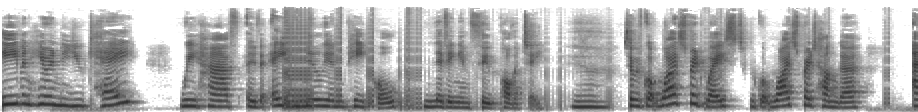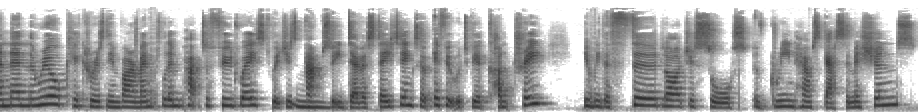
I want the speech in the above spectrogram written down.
even here in the UK, we have over 8 million people living in food poverty. Yeah. So we've got widespread waste, we've got widespread hunger, and then the real kicker is the environmental impact of food waste, which is mm. absolutely devastating. So if it were to be a country, it would be the third largest source of greenhouse gas emissions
